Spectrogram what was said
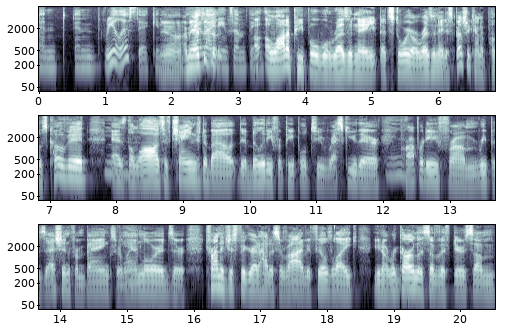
And and realistic, you know, Yeah. I mean, I think a- something. A, a lot of people will resonate that story or resonate, especially kind of post COVID, as the laws have changed about the ability for people to rescue their property from repossession from banks or landlords or trying to just figure out how to survive. It feels like, you know, regardless of if there's some,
